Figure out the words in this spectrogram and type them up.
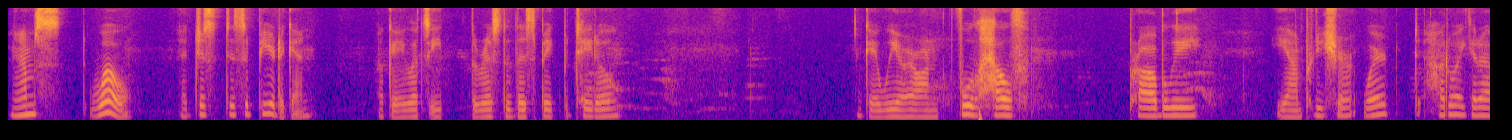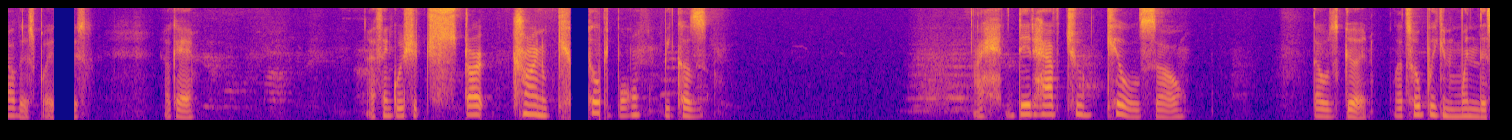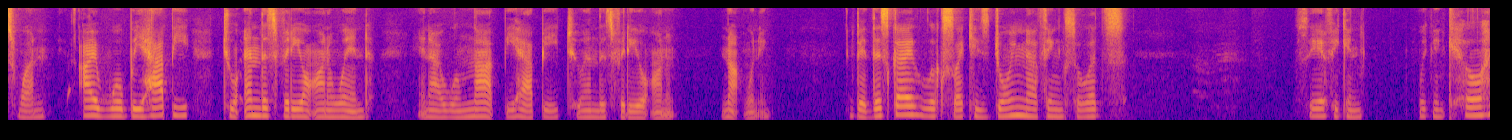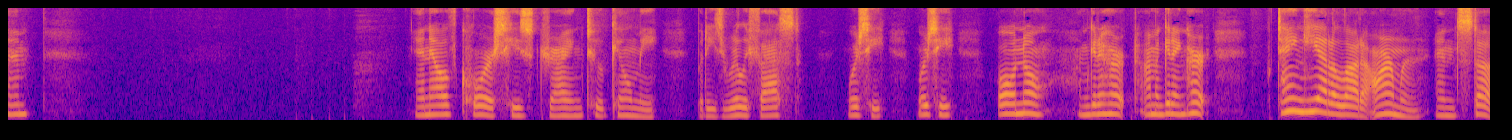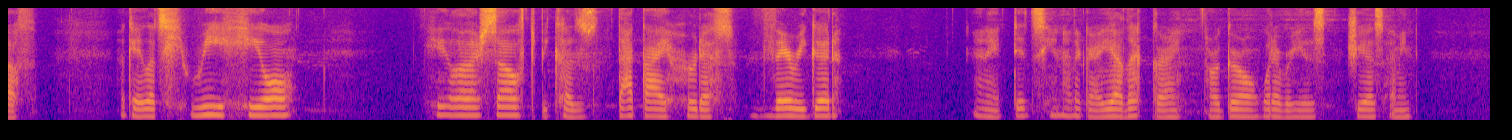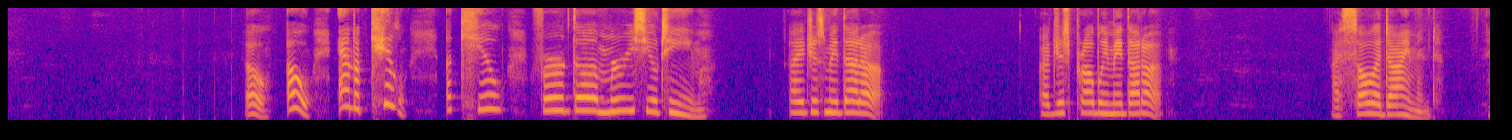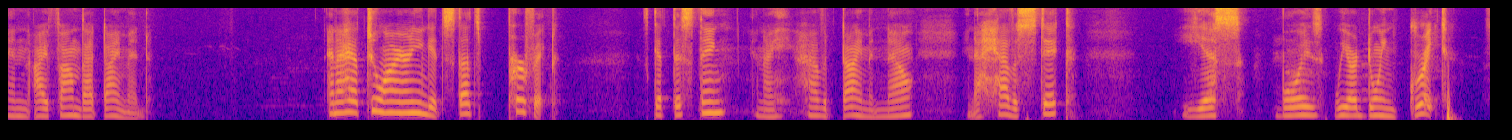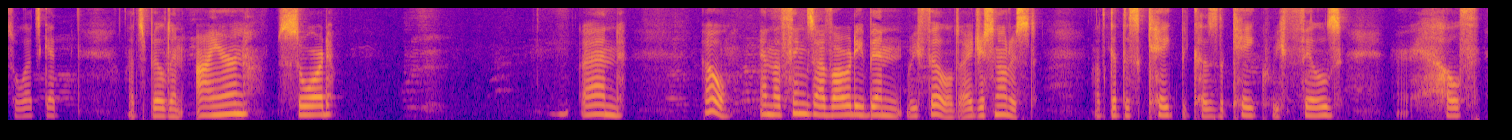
And I'm whoa, it just disappeared again. Okay, let's eat the rest of this baked potato. Okay, we are on full health, probably. Yeah, I'm pretty sure. Where, how do I get out of this place? Okay. I think we should start trying to kill people because I did have two kills, so that was good. Let's hope we can win this one. I will be happy to end this video on a win, and I will not be happy to end this video on not winning. Okay, this guy looks like he's doing nothing, so let's see if he can we can kill him. And now, of course, he's trying to kill me, but he's really fast. Where's he? Where's he? Oh no, I'm getting hurt. I'm getting hurt. Dang, he had a lot of armor and stuff. Okay, let's re-heal. Heal ourselves because that guy hurt us very good. And I did see another guy. Yeah, that guy. Or girl, whatever he is. She is, I mean. Oh, oh, and a kill! A kill for the Mauricio team. I just made that up. I just probably made that up. I saw a diamond, and I found that diamond. And I have two iron ingots. That's perfect. Let's get this thing, and I have a diamond now, and I have a stick. Yes, boys, we are doing great. So let's get, let's build an iron sword. And, oh, and the things have already been refilled. I just noticed. Let's get this cake because the cake refills our health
